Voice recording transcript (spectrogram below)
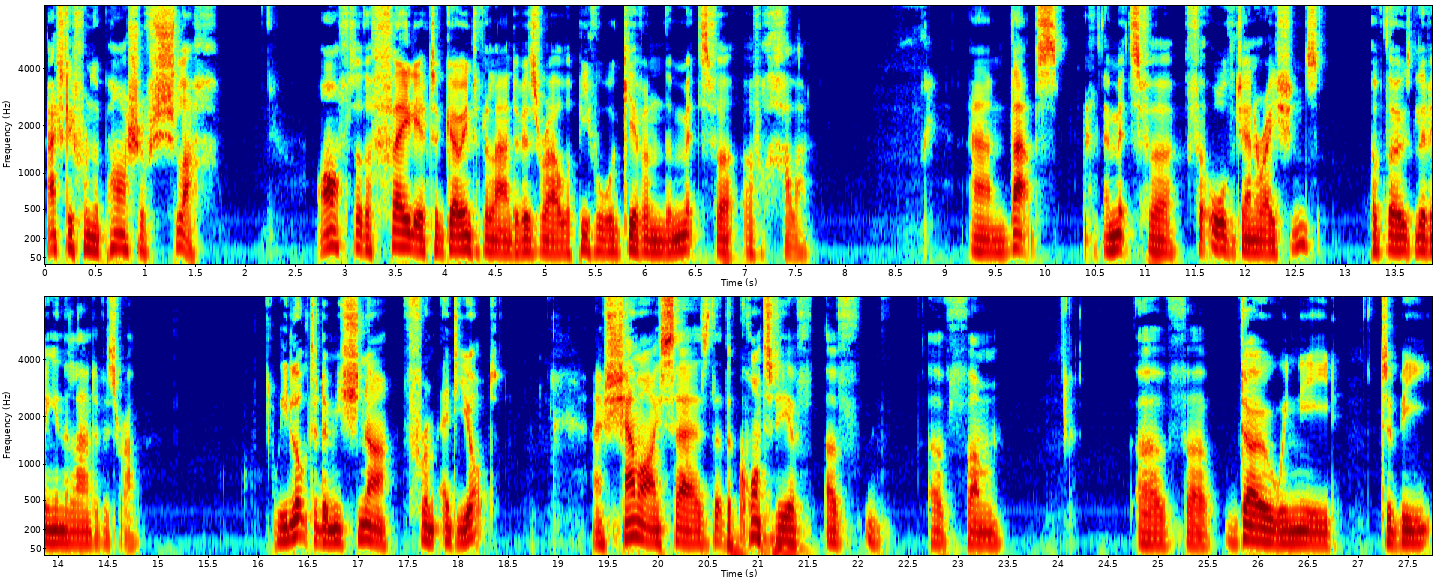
actually from the Parsha of Shlach. After the failure to go into the land of Israel, the people were given the mitzvah of Chala. And that's a mitzvah for all the generations of those living in the land of Israel. We looked at a Mishnah from Ediot, and Shammai says that the quantity of of of um, of uh, dough we need to be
